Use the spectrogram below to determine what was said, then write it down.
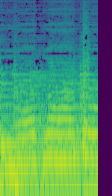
Ingatlah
